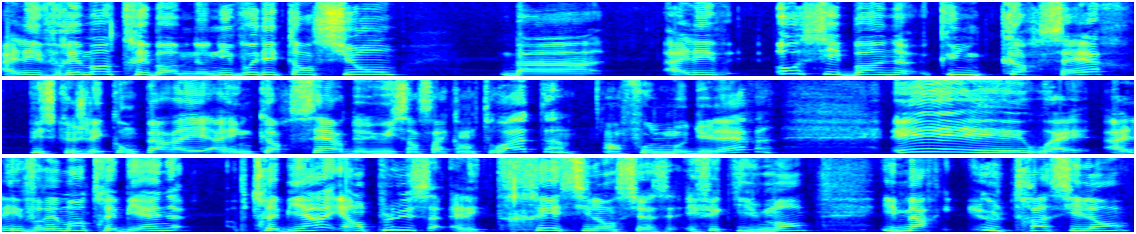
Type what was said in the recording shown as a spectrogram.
elle est vraiment très bonne. Au niveau des tensions, ben, elle est aussi bonne qu'une Corsair, puisque je l'ai comparée à une Corsair de 850 watts en full modulaire. Et ouais, elle est vraiment très bien, très bien. Et en plus, elle est très silencieuse. Effectivement, il marque ultra silent.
